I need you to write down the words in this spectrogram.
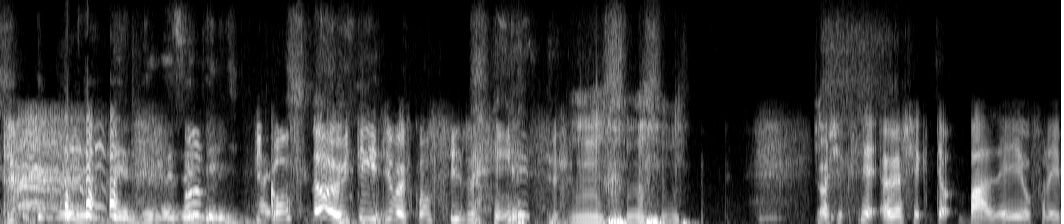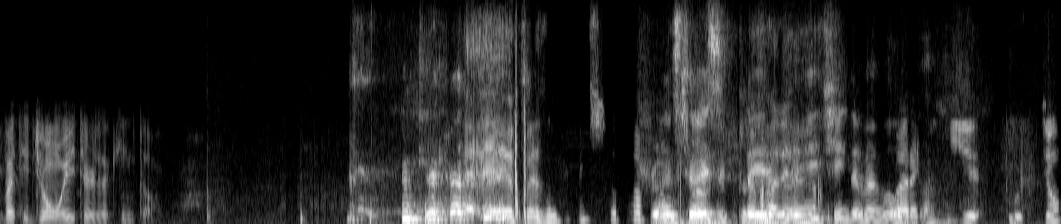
Demorei a entender, mas eu entendi. Ficou, não, eu entendi, mas ficou um silêncio. Eu achei que você, eu achei que te, baleia, eu falei, vai ter John Waiters aqui então. É, foi exatamente isso que eu tava Franchise player falei, do Hit ainda vai voltar. o, John-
